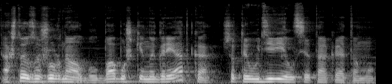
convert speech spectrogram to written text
А что за журнал был? Бабушкина грядка? Что ты удивился так этому?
